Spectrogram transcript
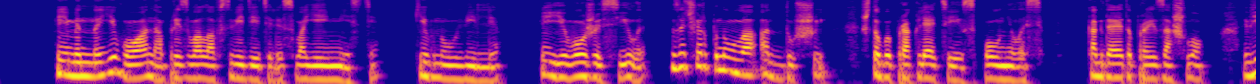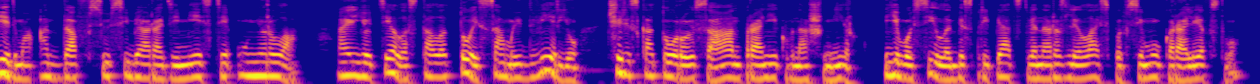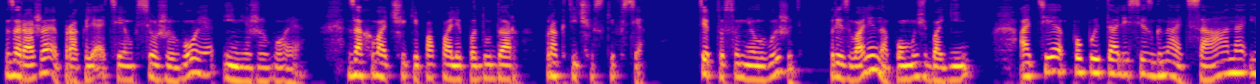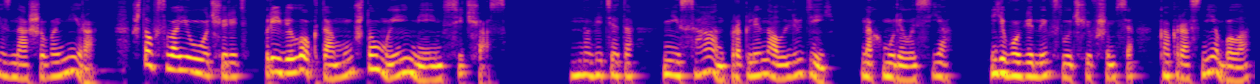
«Именно его она призвала в свидетели своей мести», — кивнул Вилли. «И его же силы зачерпнула от души, чтобы проклятие исполнилось. Когда это произошло, ведьма, отдав всю себя ради мести, умерла, а ее тело стало той самой дверью, через которую Саан проник в наш мир. Его сила беспрепятственно разлилась по всему королевству, заражая проклятием все живое и неживое. Захватчики попали под удар практически все. Те, кто сумел выжить, призвали на помощь богинь, а те попытались изгнать Саана из нашего мира, что, в свою очередь, привело к тому, что мы имеем сейчас. «Но ведь это не Саан проклинал людей», — нахмурилась я. Его вины в случившемся как раз не было.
